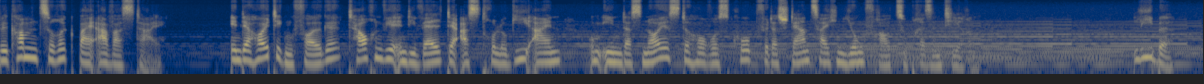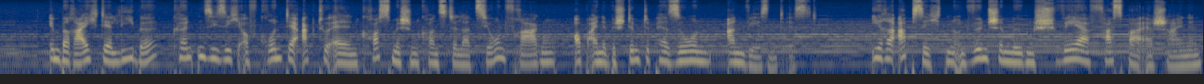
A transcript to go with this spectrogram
Willkommen zurück bei Avastai. In der heutigen Folge tauchen wir in die Welt der Astrologie ein, um Ihnen das neueste Horoskop für das Sternzeichen Jungfrau zu präsentieren. Liebe. Im Bereich der Liebe könnten Sie sich aufgrund der aktuellen kosmischen Konstellation fragen, ob eine bestimmte Person anwesend ist. Ihre Absichten und Wünsche mögen schwer fassbar erscheinen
